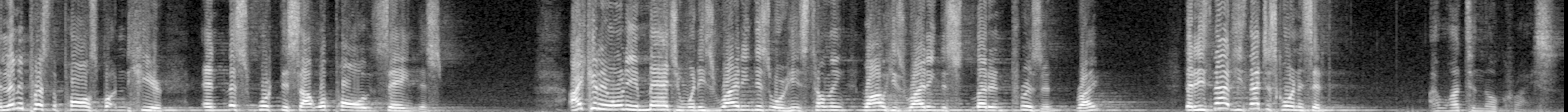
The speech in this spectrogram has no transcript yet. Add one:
And let me press the pause button here and let's work this out. What Paul is saying this. I can only imagine when he's writing this or he's telling while he's writing this letter in prison, right? That he's not he's not just going and said, I want to know Christ.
